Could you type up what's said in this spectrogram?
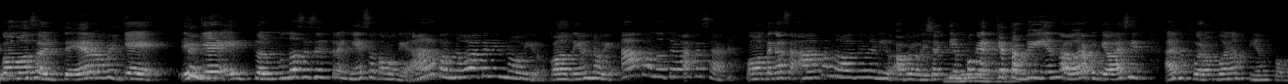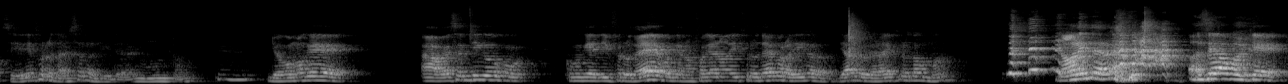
como soltero, porque es que todo el mundo se centra en eso, como que, ah, ¿cuándo vas a tener novio? Cuando tienes novio, ah, ¿cuándo te vas a casar? Cuando te casas, ah, ¿cuándo vas a tener hijos? Aprovecha el tiempo que, que estás viviendo ahora, porque vas a decir, ah, esos fueron buenos tiempos. Sí, disfrutárselo literal un montón. Yo como que a veces digo como, como que disfruté, porque no fue que no disfruté, pero digo, diablo, hubiera disfrutado más. No, literal. o sea, porque,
